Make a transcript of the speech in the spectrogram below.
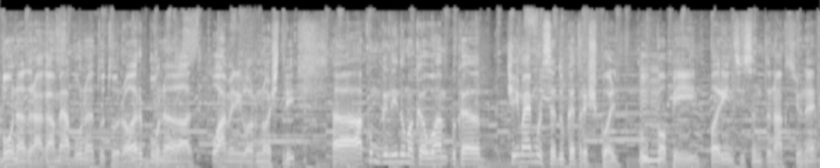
Bună, draga mea, bună tuturor, bună oamenilor noștri. Uh, Acum gândindu-mă că, oam- că cei mai mulți se duc către școli cu Mhm. mm-hmm. copiii, părinții sunt în acțiune, uh,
